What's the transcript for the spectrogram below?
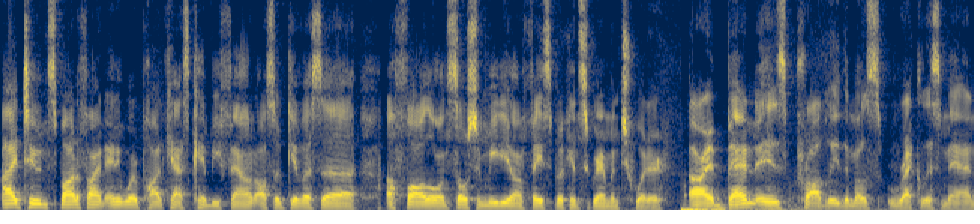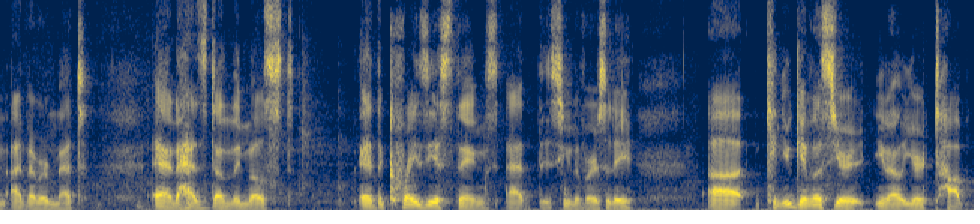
iTunes, Spotify, and anywhere podcasts can be found. Also, give us a, a follow on social media on Facebook, Instagram, and Twitter. All right, Ben is probably the most reckless man I've ever met and has done the most, uh, the craziest things at this university. Uh, can you give us your, you know, your top,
